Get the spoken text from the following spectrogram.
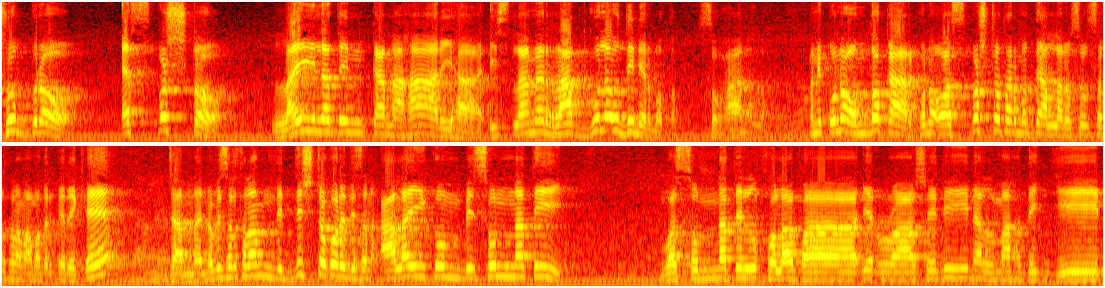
শুভ্র, স্পষ্ট, লাইলাতিন কানাহারিহা ইসলামের রাতগুলোও দিনের মতো। সোহান আল্লাহ মানে কোনো অন্ধকার, কোনো অস্পষ্টতার মধ্যে আল্লাহ রসুল সাল্লাম আমাদেরকে রেখে যান নাই নবী সাল্লাম নির্দিষ্ট করে দিয়েছেন, আলাইকুম বিসুন্নাতি ওয়াসুন্নাতিল খোলাফা ইর রাশিদিন আল মাহদিয়িন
